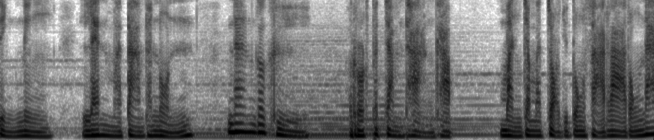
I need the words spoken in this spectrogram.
สิ่งหนึ่ง แล่นมาตามถนน นั่นก็คือ รถประจำทางครับ มันจะมาจอดอยู่ตรงสาราตรงหน้า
